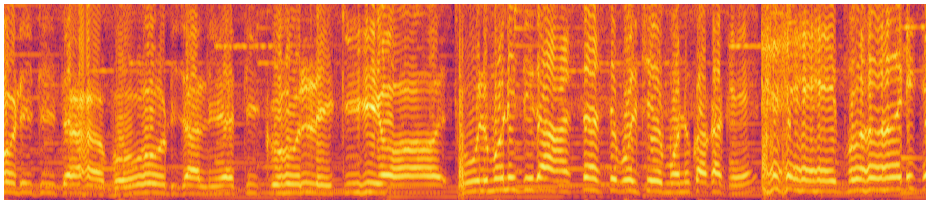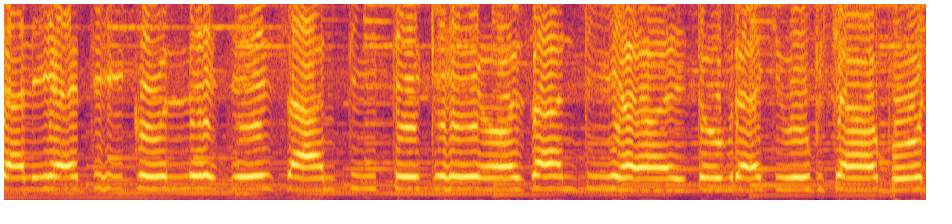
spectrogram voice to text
ফুলমণি দিদা ভোট জালিয়াতি করলে কি হয়? ফুলমণি দিদা হাসতে হাসতে বলছে মনু কাকাকে। ভোট জালিয়াতি করলে যে শান্তি থেকে অশান্তি হয় তোমরা চুপচাপ ভোট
